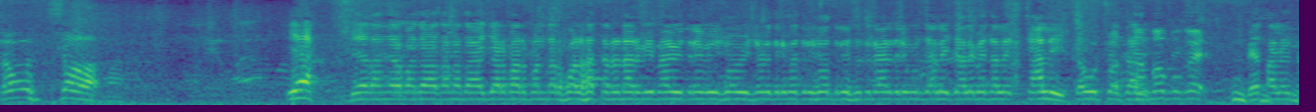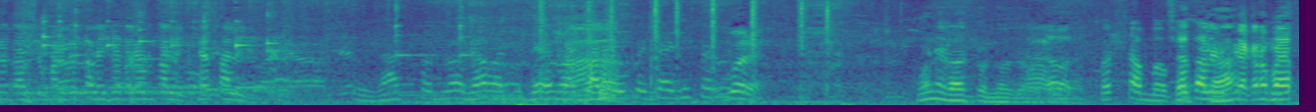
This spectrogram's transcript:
ચૌદસો. એક બે દસ અગિયાર બાર પંદર સોળ સત્તર અઢાર વીસ બાવીસ ત્રેવીસ ચોવીસ ચોત્રીસ બત્રીસ ચોત્રીસ સત્તર અઢાર ચાલીસ ચાલીસ બેતાલીસ ચાલીસ ચૌદ ચોતાલીસ બેતાલીસ તેતાલીસ બેતાલીસ છેતાલીસ. રાજકોટ નો ભાઈ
